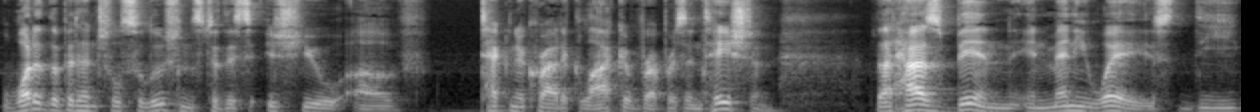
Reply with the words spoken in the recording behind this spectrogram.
what are the potential solutions to this issue of technocratic lack of representation that has been, in many ways, the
